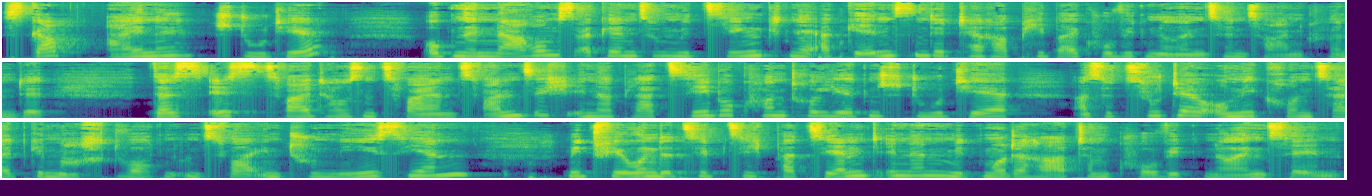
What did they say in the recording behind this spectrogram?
Es gab eine Studie, ob eine Nahrungsergänzung mit Zink eine ergänzende Therapie bei Covid-19 sein könnte. Das ist 2022 in einer placebo-kontrollierten Studie, also zu der Omikron-Zeit gemacht worden, und zwar in Tunesien mit 470 PatientInnen mit moderatem Covid-19.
